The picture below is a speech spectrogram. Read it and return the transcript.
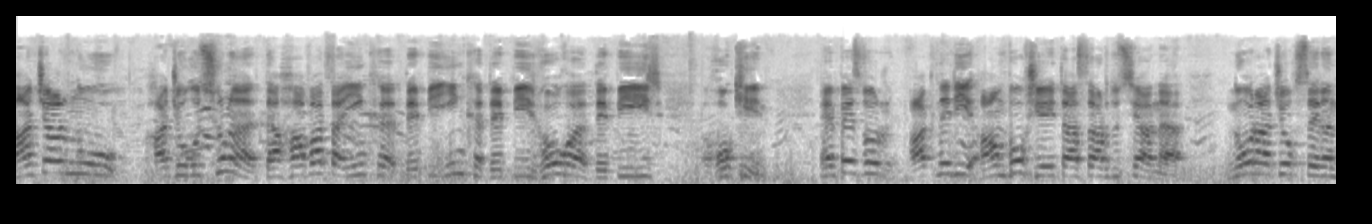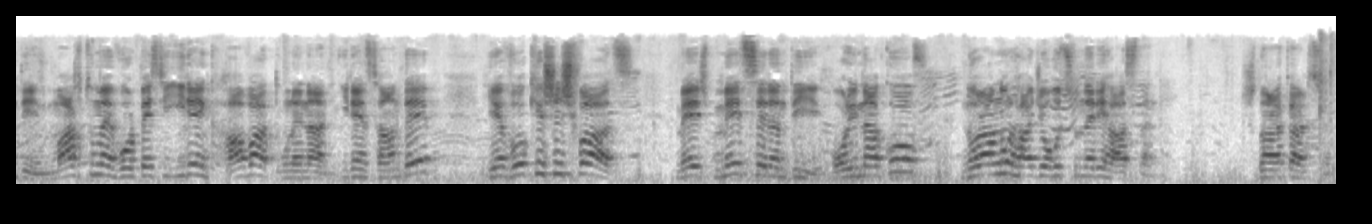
Հանճարն ու հաջողությունը դա հավատ է ինքը դեպի ինքը, դեպի իր հողը, դեպի իր հոգին։ Էնպես որ ակների ամբողջ երիտասարդությանը նոր աջող սերնդին մաղթում են, որպեսի իրենք հավատ ունենան իրենց հանդեպ եւ ոգեշնչված մեր մեծ սերնդի օրինակով նորանոր հաջողությունների հասնեն։ Շնորհակալություն։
